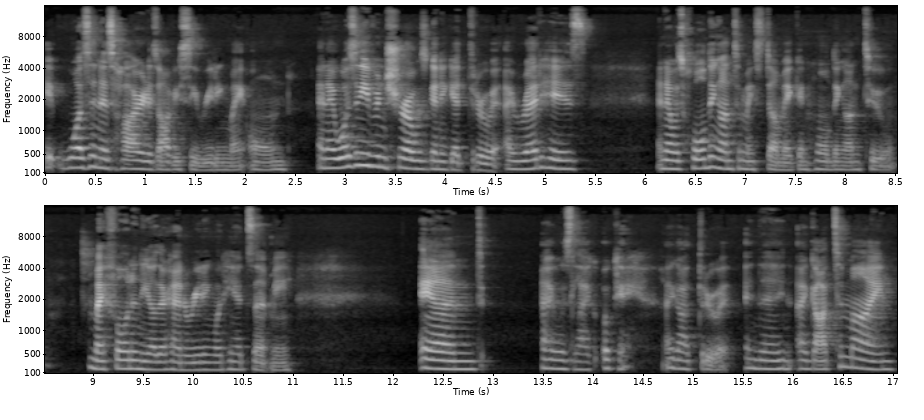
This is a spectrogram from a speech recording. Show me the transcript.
it wasn't as hard as obviously reading my own. And I wasn't even sure I was going to get through it. I read his and I was holding onto my stomach and holding onto my phone in the other hand, reading what he had sent me. And I was like, okay, I got through it. And then I got to mine,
